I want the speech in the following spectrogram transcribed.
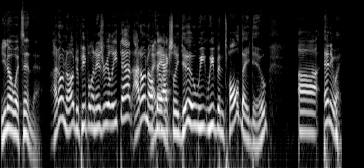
you know what's in that. I don't know. Do people in Israel eat that? I don't know if they don't know. actually do. We we've been told they do. Uh, anyway,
